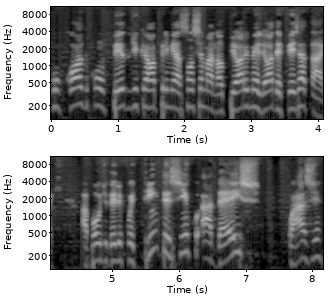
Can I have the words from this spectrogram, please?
concordo com o Pedro de criar uma premiação semanal, pior e melhor defesa e ataque. A bold dele foi 35 a 10, quase,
